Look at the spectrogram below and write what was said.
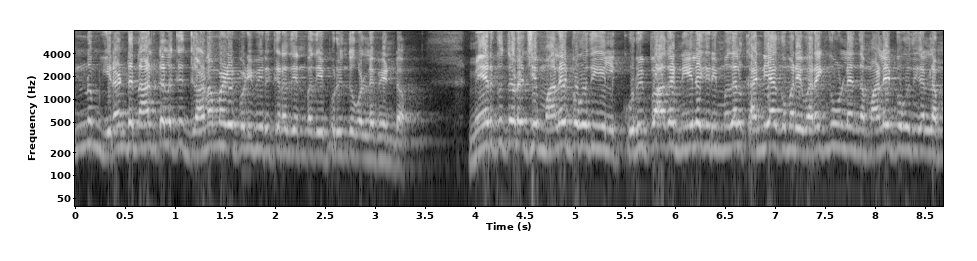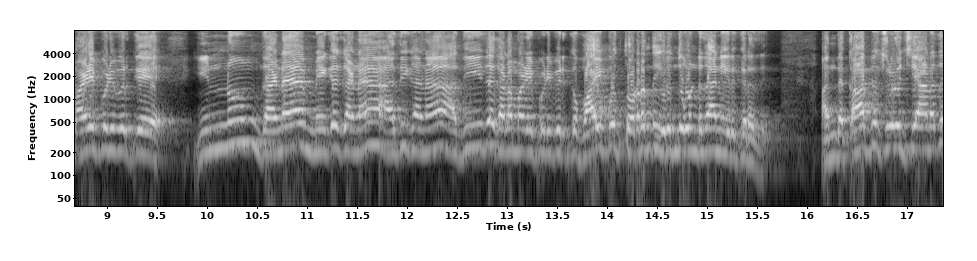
இன்னும் இரண்டு நாட்களுக்கு கனமழை பொழிவு இருக்கிறது என்பதை புரிந்து கொள்ள வேண்டும். மேற்கு தொடர்ச்சி மலைப்பகுதியில் குறிப்பாக நீலகிரி முதல் கன்னியாகுமரி வரைக்கும் உள்ள இந்த மலைப்பகுதிகளில் மழை பொழிவிற்கு இன்னும் கன மிக கன அதிகன அதீத கனமழை பிடிப்பிற்கு வாய்ப்பு தொடர்ந்து இருந்து கொண்டுதான் இருக்கிறது. அந்த காற்று சுழற்சியானது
